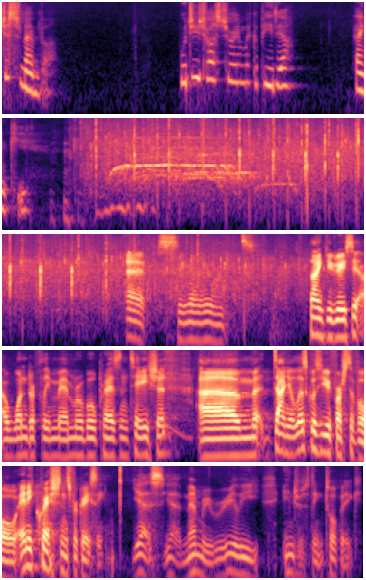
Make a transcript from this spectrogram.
just remember would you trust your own Wikipedia? Thank you. Excellent. Thank you, Gracie. A wonderfully memorable presentation. Um, Daniel, let's go to you first of all. Any questions for Gracie? Yes, yeah, memory, really interesting topic.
